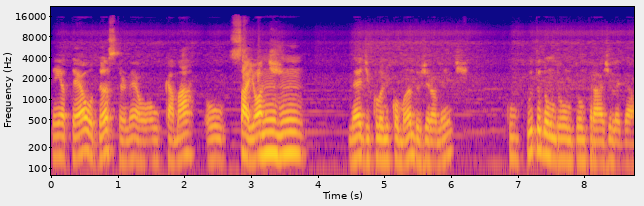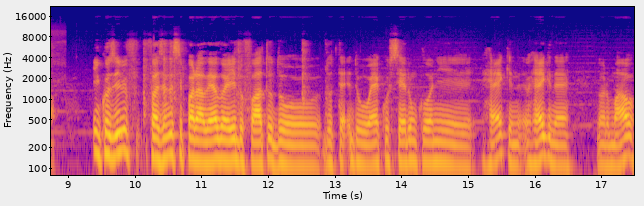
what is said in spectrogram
Tem até o Duster, né? Ou o Kama, ou Sayote, uhum. né? De clone comando, geralmente. Com puta de um, de um, de um traje legal. Inclusive, fazendo esse paralelo aí do fato do, do, do Echo ser um clone Reg, Reg né, normal,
